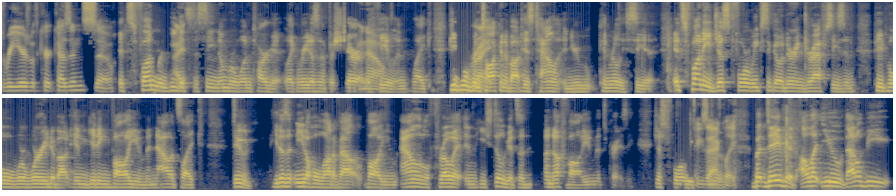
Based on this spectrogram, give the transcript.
three years with Kirk Cousins. So It's fun when he I- gets to see number one target, like where he doesn't have to share it with Thielen. Like people have been Right. talking about his talent, and you can really see it. It's funny. Just four weeks ago during draft season, people were worried about him getting volume, and now it's like, dude, he doesn't need a whole lot of volume. Allen will throw it, and he still gets a, enough volume. It's crazy. Just four weeks. exactly. But David, I'll let you. That'll be.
